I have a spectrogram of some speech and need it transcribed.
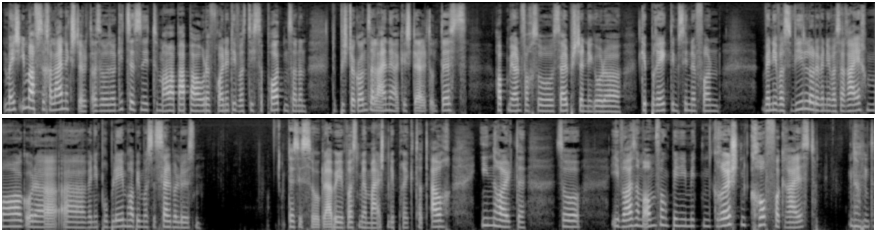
man ist immer auf sich alleine gestellt. Also da gibt es jetzt nicht Mama, Papa oder Freunde, die was dich supporten, sondern du bist da ganz alleine gestellt. Und das hat mir einfach so selbstständig oder geprägt im Sinne von, wenn ich was will oder wenn ich was erreichen mag oder äh, wenn ich ein Problem habe, ich muss es selber lösen. Das ist so, glaube ich, was mir am meisten geprägt hat. Auch Inhalte. So, ich weiß, am Anfang bin ich mit dem größten Koffer gereist. Und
